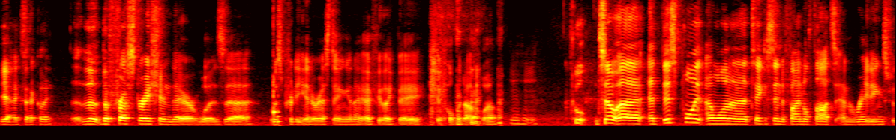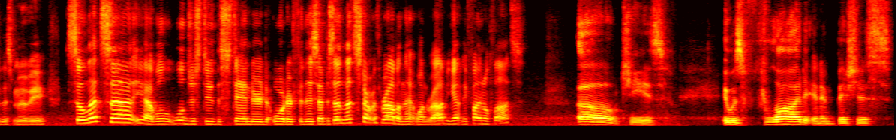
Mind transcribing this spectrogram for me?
yeah, exactly. The the frustration there was uh, was pretty interesting, and I, I feel like they they pulled it off well. hmm Cool. So uh, at this point, I want to take us into final thoughts and ratings for this movie. So let's, uh, yeah, we'll we'll just do the standard order for this episode. Let's start with Rob on that one. Rob, you got any final thoughts? Oh, jeez. It was flawed and ambitious,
